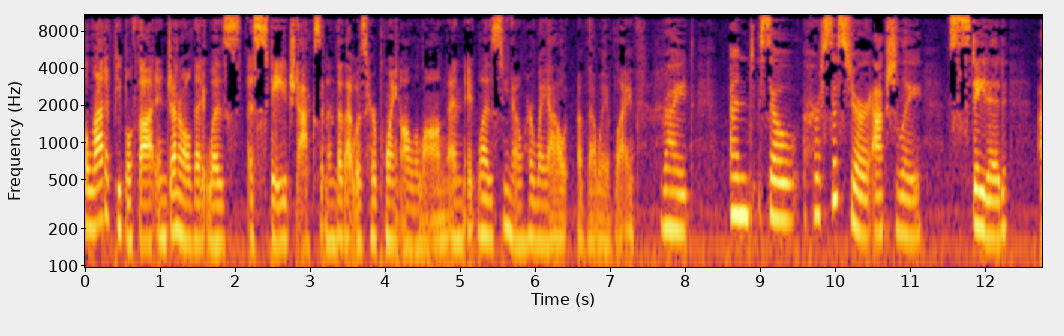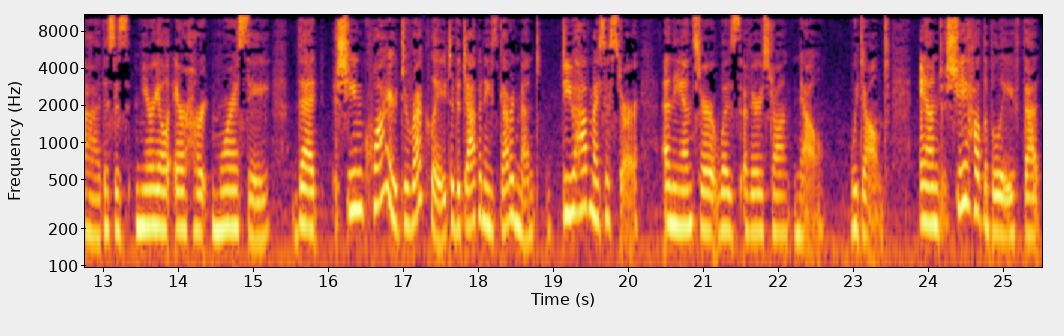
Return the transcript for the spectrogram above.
a lot of people thought in general that it was a staged accident, that that was her point all along. And it was, you know, her way out of that way of life. Right. And so her sister actually stated, uh, this is Muriel Earhart Morrissey, that she inquired directly to the Japanese government, Do you have my sister? And the answer was a very strong no, we don't. And she held the belief that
